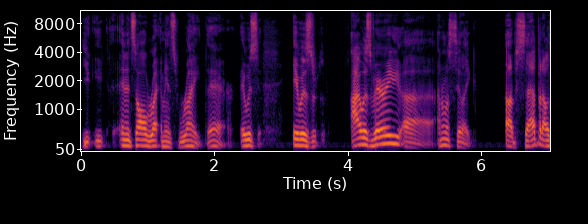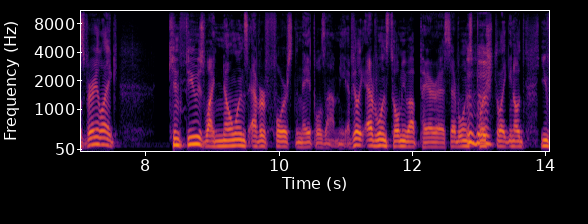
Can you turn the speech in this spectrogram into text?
You, you and it's all right. I mean, it's right there. It was, it was. I was very. Uh, I don't want to say like upset, but I was very like confused why no one's ever forced the Naples on me. I feel like everyone's told me about Paris. Everyone's mm-hmm. pushed like you know you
